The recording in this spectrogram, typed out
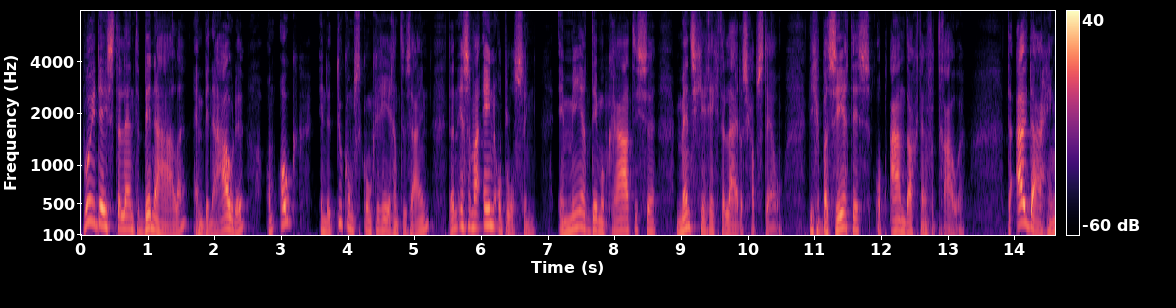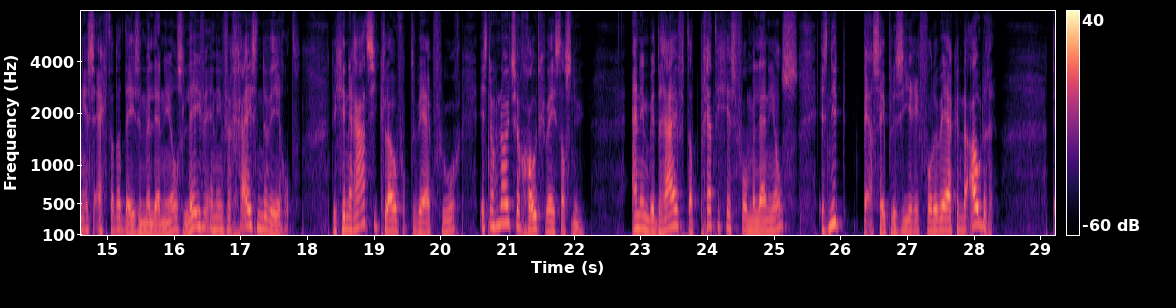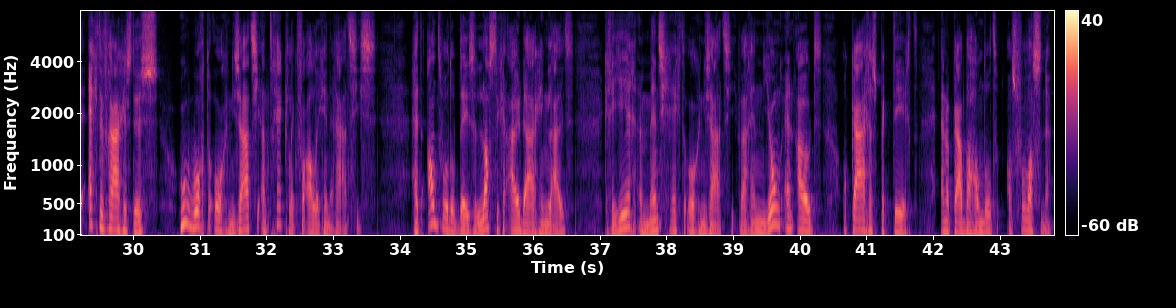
Wil je deze talenten binnenhalen en binnenhouden om ook in de toekomst concurrerend te zijn, dan is er maar één oplossing: een meer democratische, mensgerichte leiderschapsstijl, die gebaseerd is op aandacht en vertrouwen. De uitdaging is echter dat deze millennials leven in een vergrijzende wereld. De generatiekloof op de werkvloer is nog nooit zo groot geweest als nu. En een bedrijf dat prettig is voor millennials is niet per se plezierig voor de werkende ouderen. De echte vraag is dus: hoe wordt de organisatie aantrekkelijk voor alle generaties? Het antwoord op deze lastige uitdaging luidt: creëer een mensgerichte organisatie waarin jong en oud elkaar respecteert en elkaar behandelt als volwassenen.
